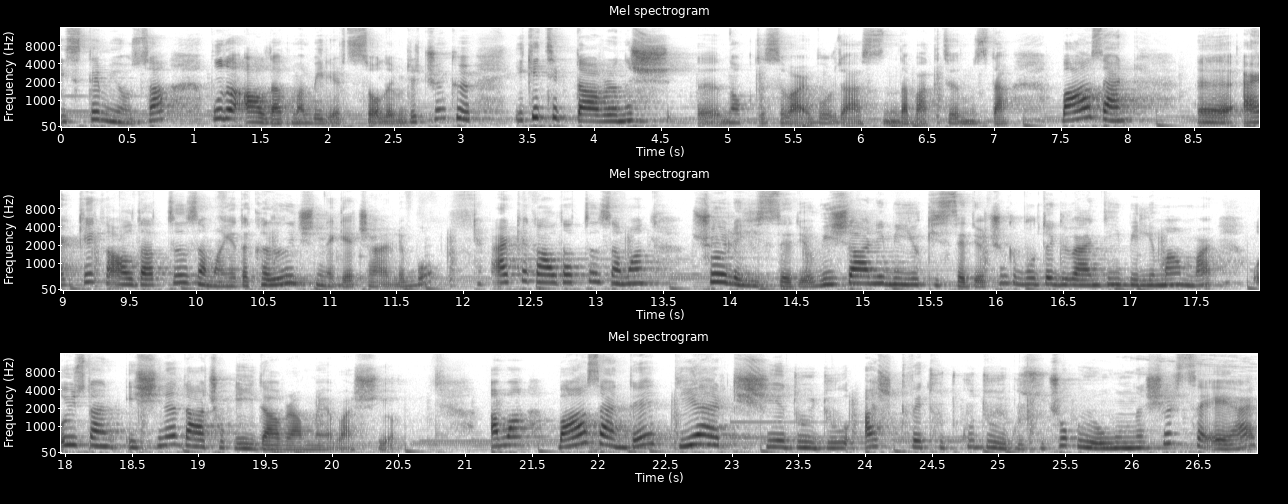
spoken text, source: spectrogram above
istemiyorsa bu da aldatma belirtisi olabilir. Çünkü iki tip davranış e, noktası var burada aslında baktığımızda. Bazen e, erkek aldattığı zaman ya da kadın için de geçerli bu. Erkek aldattığı zaman şöyle hissediyor, vicdani bir yük hissediyor. Çünkü burada güvendiği bir liman var. O yüzden eşine daha çok iyi davranmaya başlıyor. Ama bazen de diğer kişiye duyduğu aşk ve tutku duygusu çok yoğunlaşırsa eğer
